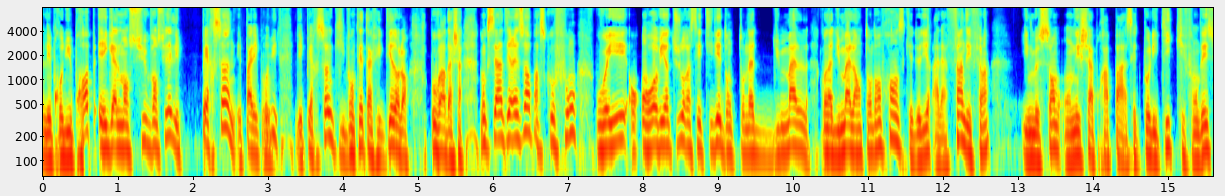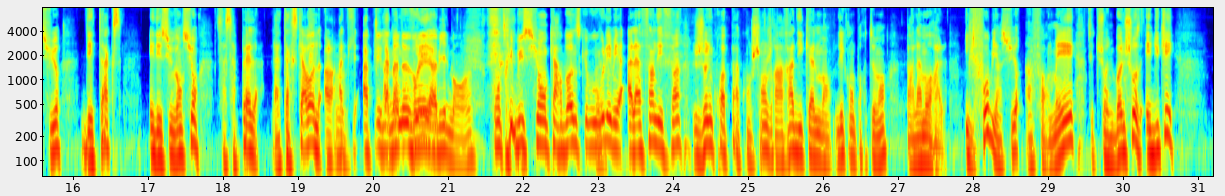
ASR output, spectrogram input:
les produits propres et également subventionner les personnes et pas les produits, les personnes qui vont être affectées dans leur pouvoir d'achat. Donc c'est intéressant parce qu'au fond, vous voyez, on, on, revient toujours à cette idée dont on a du mal, qu'on a du mal à entendre en France, qui est de dire à la fin des fins, il me semble, on n'échappera pas à cette politique qui est fondée sur des taxes et des subventions. Ça s'appelle la taxe carbone. Alors mmh. appelez-la manœuvrer habilement. Hein. Contribution carbone, ce que vous voulez, mais à la fin des fins, je ne crois pas qu'on changera radicalement les comportements par la morale. Il faut bien sûr informer, c'est toujours une bonne chose, éduquer.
